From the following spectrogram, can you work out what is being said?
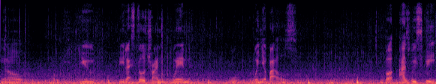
You know, you you like still try and win win your battles. But as we speak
